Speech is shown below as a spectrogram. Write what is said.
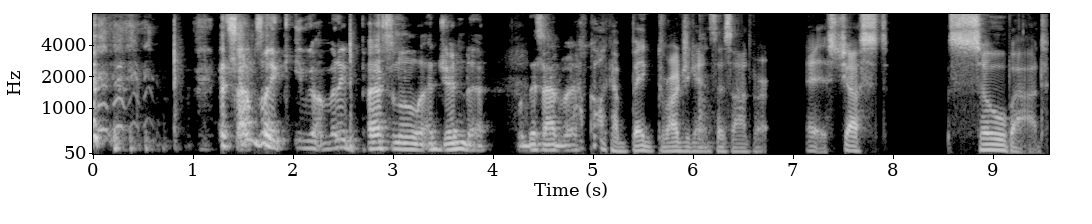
it sounds like you've got a very personal agenda with this advert. I've got like a big grudge against this advert. It's just so bad.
